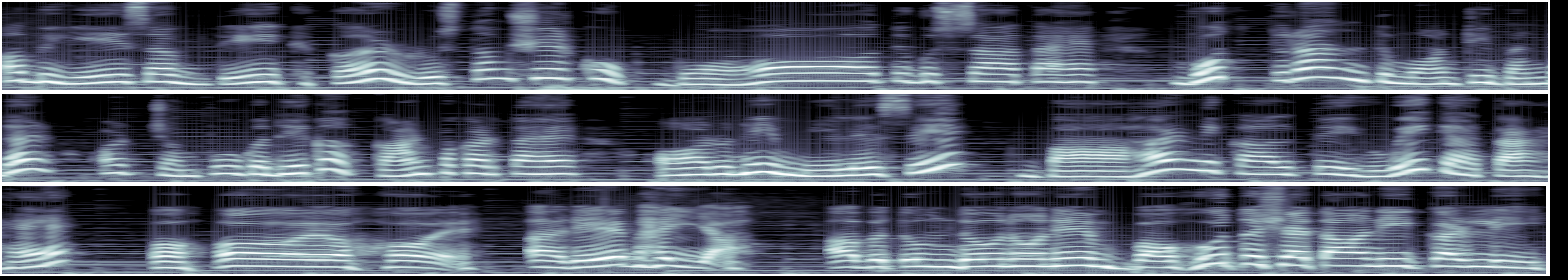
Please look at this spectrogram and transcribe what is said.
अब ये सब देखकर रुस्तम शेर को बहुत गुस्सा आता है। वो तुरंत मोंटी बंदर और चंपू गधे का कान पकड़ता है। और उन्हें मेले से बाहर निकालते हुए कहता है, ओहोय होय अरे भैया, अब तुम दोनों ने बहुत शैतानी कर ली।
